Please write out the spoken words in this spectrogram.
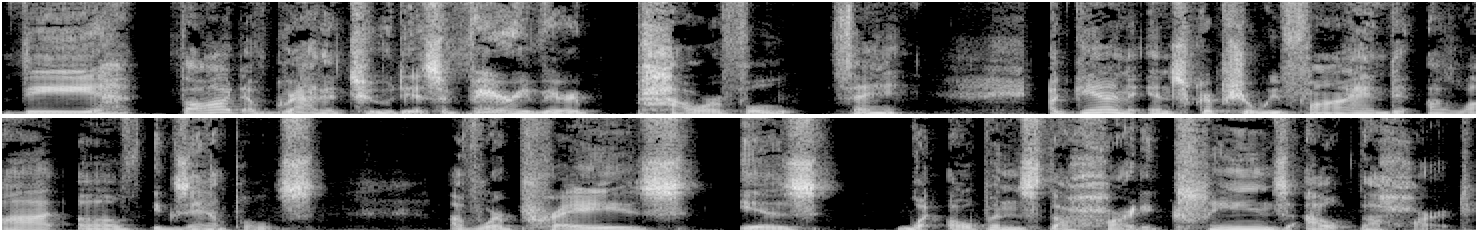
the thought of gratitude is a very, very powerful thing. Again, in scripture, we find a lot of examples of where praise is what opens the heart, it cleans out the heart.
